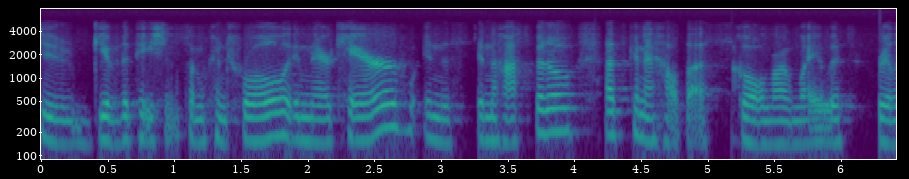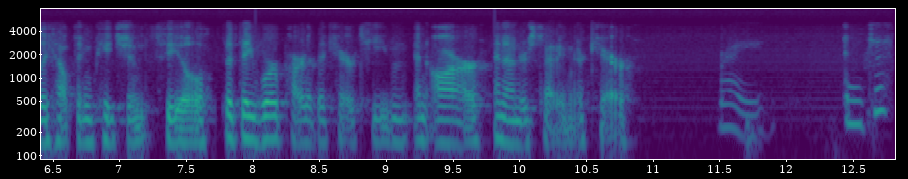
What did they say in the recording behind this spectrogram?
to give the patient some control in their care in the, in the hospital, that's going to help us go a long way with really helping patients feel that they were part of the care team and are and understanding their care. Right. And just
